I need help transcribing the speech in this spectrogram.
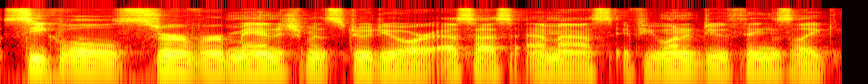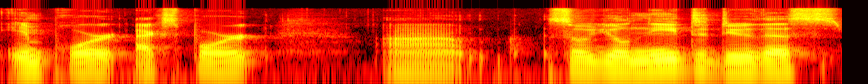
SQL Server Management Studio or SSMS if you want to do things like import, export. Uh, so you'll need to do this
